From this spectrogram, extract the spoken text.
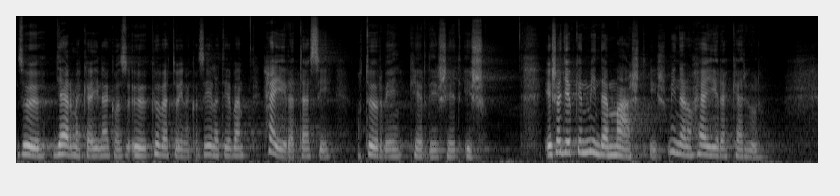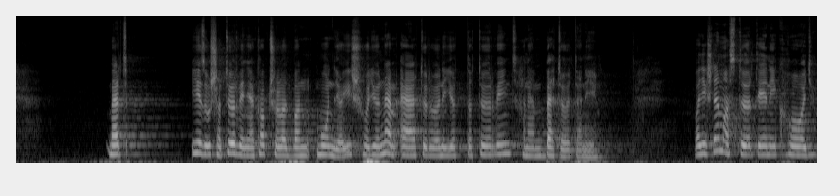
az ő gyermekeinek, az ő követőinek az életében helyére teszi a törvény kérdését is. És egyébként minden mást is, minden a helyére kerül. Mert Jézus a törvényel kapcsolatban mondja is, hogy ő nem eltörölni jött a törvényt, hanem betölteni. Vagyis nem az történik, hogy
